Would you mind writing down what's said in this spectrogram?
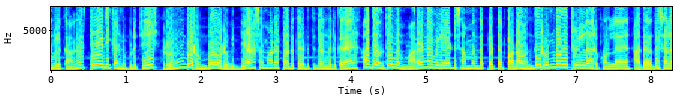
உங்களுக்காக தேடி கண்டுபிடிச்சு ரொம்ப ரொம்ப ஒரு வித்தியாசமான படத்தை எடுத்துட்டு வந்திருக்கிறேன். அதாவது இந்த மரண விளையாட்டு சம்பந்தப்பட்ட படம் வந்து ரொம்பவே த்ரில்லா இருக்கும்ல. அதாவது சில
